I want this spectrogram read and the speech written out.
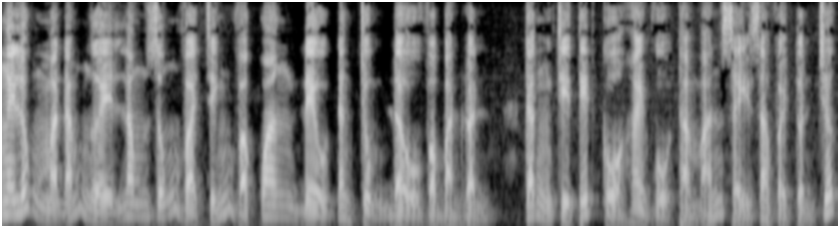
Ngay lúc mà đám người Long Dũng và Chính và Quang đều đang trụm đầu vào bàn luận các chi tiết của hai vụ thảm án xảy ra vài tuần trước,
